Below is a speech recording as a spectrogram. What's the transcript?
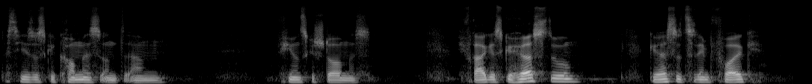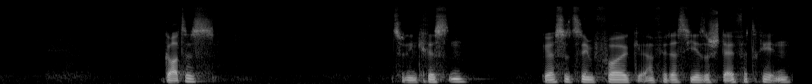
dass Jesus gekommen ist und ähm, für uns gestorben ist? Die Frage ist, gehörst du, gehörst du zu dem Volk Gottes, zu den Christen? Gehörst du zu dem Volk, äh, für das Jesus stellvertretend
